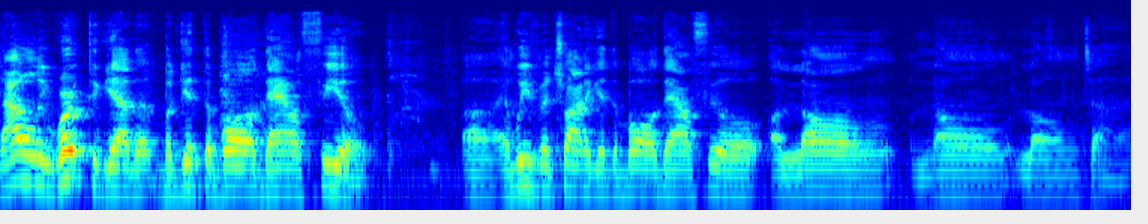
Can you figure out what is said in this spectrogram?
not only work together, but get the ball downfield. Uh, and we've been trying to get the ball downfield a long, long, long time.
